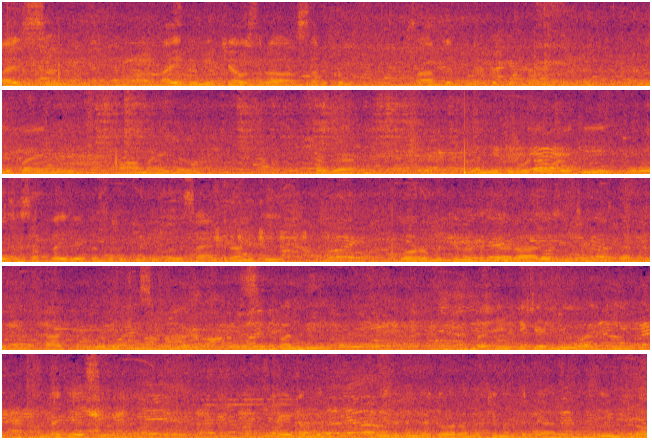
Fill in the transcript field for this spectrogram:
రైస్ ఐదు నిత్యావసర సరుకులు సార్ చెప్పినట్టు ఉల్లిపాయలు పామాయిలు షుగర్ ఇవన్నిటి కూడా వాళ్ళకి ఈరోజు సప్లై చేయడం జరుగుతుంది. వాళ్ళ సాయంత్రానికి గౌరవ ముఖ్యమంత్రి గారు ఆదేశించిన ప్రకారంగా ట్రాక్టర్లో తీసుకొని సిబ్బంది ప్రతి ఇంటికి వెళ్ళి వాళ్ళకి అందజేసి చేయడం జరిగింది అదేవిధంగా గౌరవ ముఖ్యమంత్రి గారు దీంట్లో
